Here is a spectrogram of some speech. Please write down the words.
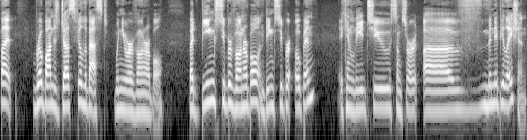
But rope bondage does feel the best when you are vulnerable. But being super vulnerable and being super open, it can lead to some sort of manipulation.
